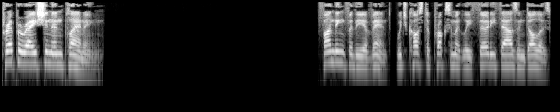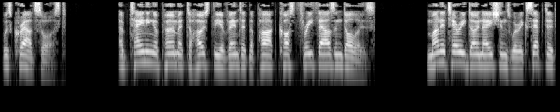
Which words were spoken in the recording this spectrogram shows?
Preparation and planning Funding for the event, which cost approximately $30,000, was crowdsourced. Obtaining a permit to host the event at the park cost $3,000. Monetary donations were accepted,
